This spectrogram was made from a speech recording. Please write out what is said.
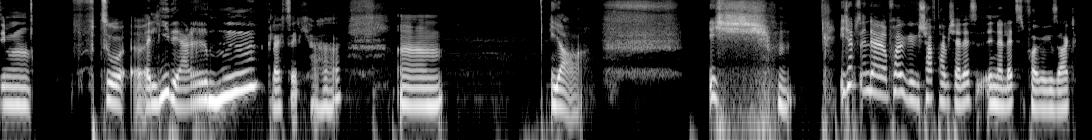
dem zu äh, Liedern gleichzeitig. Haha. ähm, ja. Ich hm. ich habe es in der Folge geschafft, habe ich ja in der letzten Folge gesagt.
